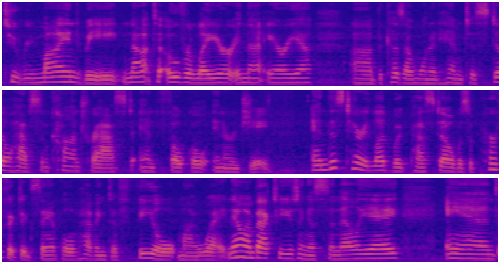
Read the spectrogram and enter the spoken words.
to remind me not to overlayer in that area uh, because I wanted him to still have some contrast and focal energy. And this Terry Ludwig pastel was a perfect example of having to feel my way. Now I'm back to using a Sennelier and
